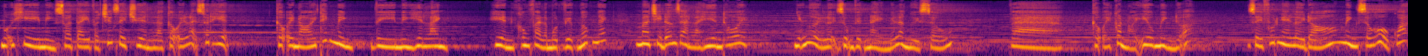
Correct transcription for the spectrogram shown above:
Mỗi khi mình xoa tay vào chiếc dây chuyền là cậu ấy lại xuất hiện. Cậu ấy nói thích mình vì mình hiền lành. Hiền không phải là một việc ngốc nghếch, mà chỉ đơn giản là hiền thôi. Những người lợi dụng việc này mới là người xấu. Và cậu ấy còn nói yêu mình nữa. Giây phút nghe lời đó, mình xấu hổ quá,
